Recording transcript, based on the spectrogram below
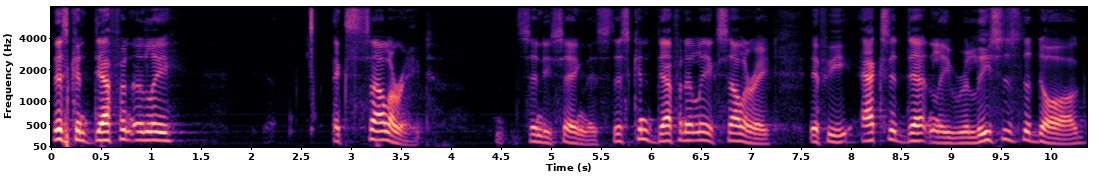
This can definitely accelerate. Cindy's saying this. This can definitely accelerate if he accidentally releases the dog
